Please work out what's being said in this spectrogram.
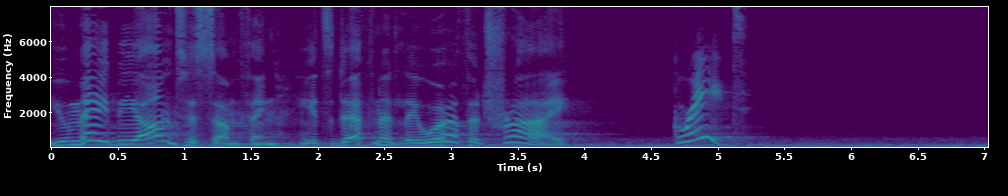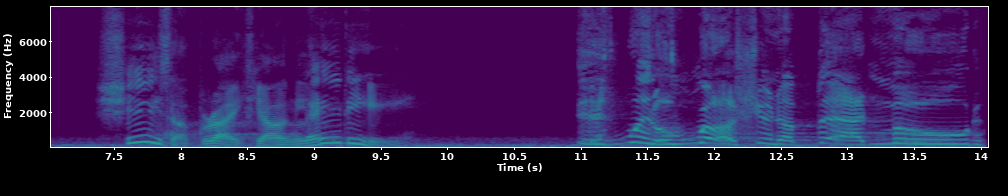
You may be onto something. It's definitely worth a try. Great! She's a bright young lady. Is Little Rush in a bad mood?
